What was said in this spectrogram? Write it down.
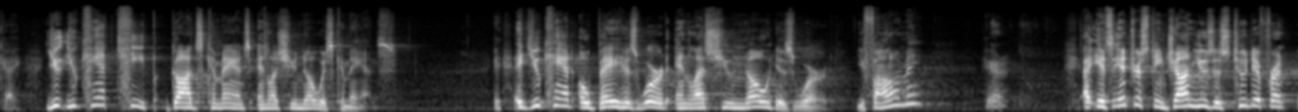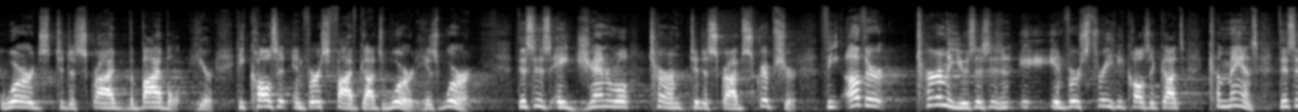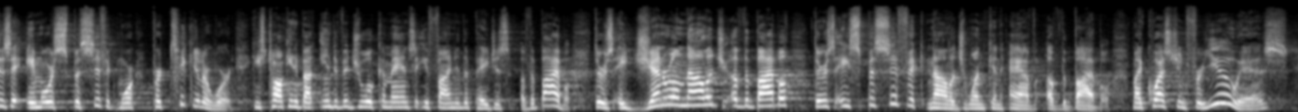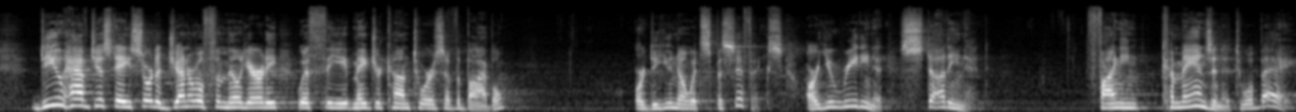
Okay. You, you can't keep God's commands unless you know His commands. You can't obey His word unless you know His word. You following me? Here. It's interesting, John uses two different words to describe the Bible here. He calls it in verse 5 God's Word, His Word. This is a general term to describe Scripture. The other term he uses is in, in, verse 3, he calls it God's commands. This is a, a, more specific, more particular word. He's talking about individual commands that you find in the pages of the Bible. There's a general knowledge of the Bible, there's a specific knowledge one can have of the Bible. My question for you is do you have just a sort of general familiarity with the major contours of the Bible? Or do you know its specifics? Are you reading it, studying it, finding commands in it to obey?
